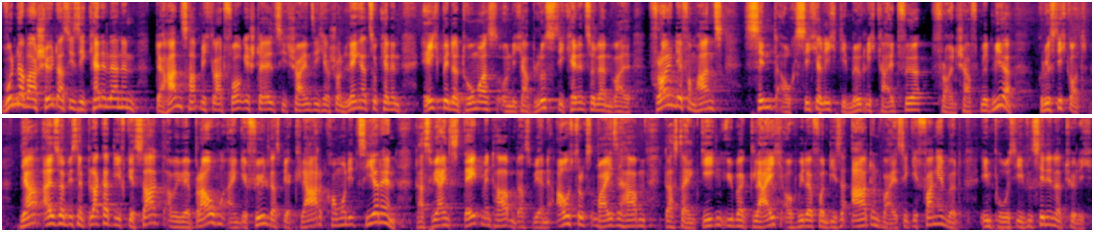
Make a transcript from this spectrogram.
Wunderbar schön, dass Sie sie kennenlernen. Der Hans hat mich gerade vorgestellt, Sie scheinen sich ja schon länger zu kennen. Ich bin der Thomas und ich habe Lust, Sie kennenzulernen, weil Freunde vom Hans sind auch sicherlich die Möglichkeit für Freundschaft mit mir. Grüß dich Gott. Ja, also ein bisschen plakativ gesagt, aber wir brauchen ein Gefühl, dass wir klar kommunizieren, dass wir ein Statement haben, dass wir eine Ausdrucksweise haben, dass dein Gegenüber gleich auch wieder von dieser Art und Weise gefangen wird. Im positiven Sinne natürlich.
